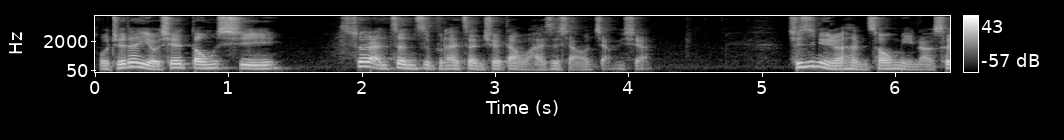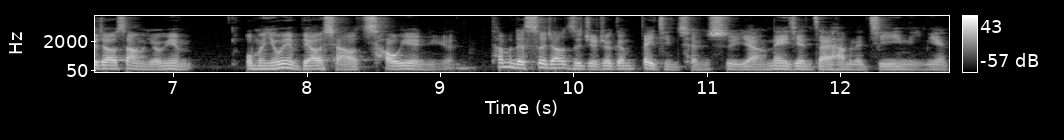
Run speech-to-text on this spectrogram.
我觉得有些东西虽然政治不太正确，但我还是想要讲一下。其实女人很聪明啊，社交上永远。我们永远不要想要超越女人，他们的社交直觉就跟背景城市一样，内建在他们的基因里面。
